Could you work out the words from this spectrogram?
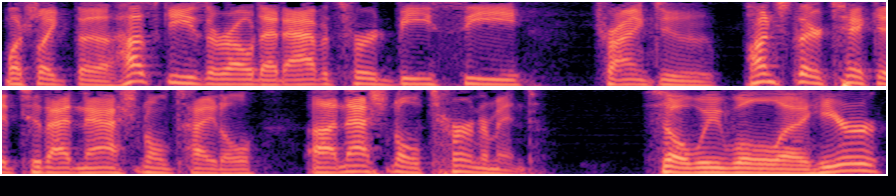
much like the Huskies, are out at Abbotsford, BC, trying to punch their ticket to that national title, uh, national tournament. So we will uh, hear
